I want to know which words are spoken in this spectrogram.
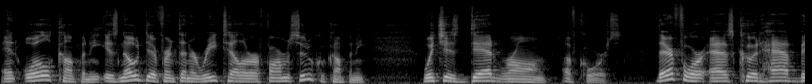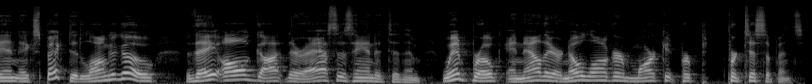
an oil company is no different than a retailer or pharmaceutical company, which is dead wrong, of course. Therefore, as could have been expected long ago, they all got their asses handed to them, went broke, and now they are no longer market per- participants.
